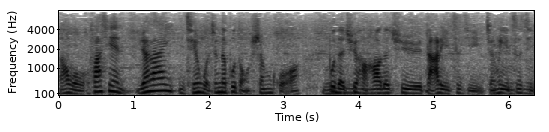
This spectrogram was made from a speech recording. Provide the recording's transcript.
然后我发现，原来以前我真的不懂生活，不得去好好的去打理自己、整理自己，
